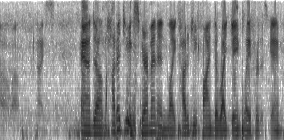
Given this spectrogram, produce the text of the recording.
Oh wow, nice. And um, how did you experiment, and like, how did you find the right gameplay for this game?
